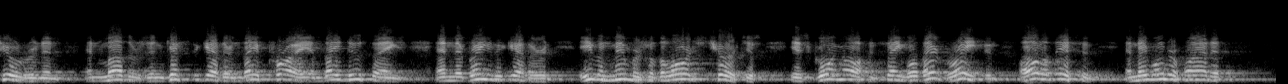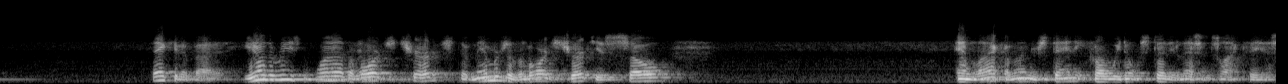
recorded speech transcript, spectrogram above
children and, and mothers and gets together and they pray and they do things and they bring together. And even members of the Lord's church is, is going off and saying, well, they're great and all of this. And, and they wonder why that, thinking about it, you know the reason why the Lord's church, the members of the Lord's church is so in lack of understanding because we don't study lessons like this.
